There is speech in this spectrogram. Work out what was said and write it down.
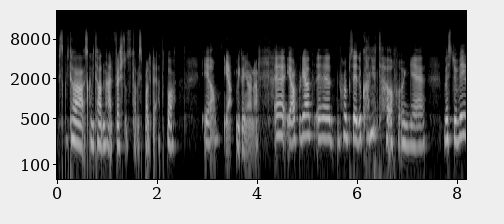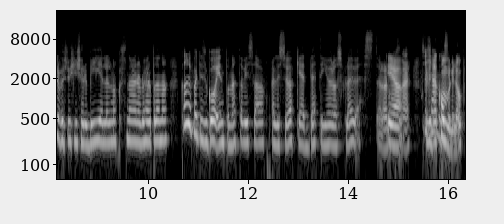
skal, vi ta, skal vi ta den her først, og så tar vi spalte etterpå? Ja. Ja, vi kan gjøre det. Eh, ja, fordi at uh, Du kan jo ta og eh, Hvis du vil, hvis du ikke kjører bil eller noe sånt her når du hører på denne, kan du faktisk gå inn på nettavisa eller søke 'Dette gjør oss flauest'. Eller noe Ja, sånt her. Så Fordi da kommer det opp.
